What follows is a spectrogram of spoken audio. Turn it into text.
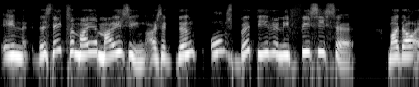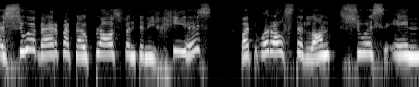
En dis net vir my amazing as ek dink ons bid hier in die fisiese, maar daar is so werk wat nou plaasvind in die gees wat oralste land soos en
